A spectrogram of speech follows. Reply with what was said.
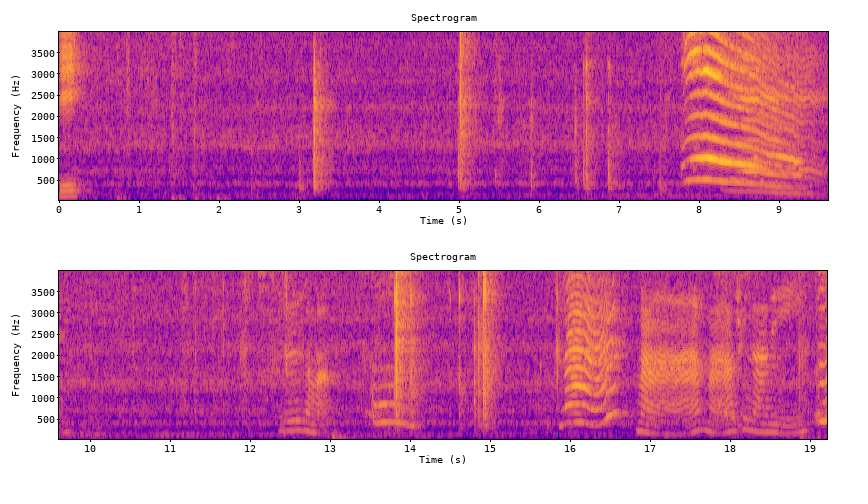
鸡。这是什么？马马，马要去哪里？妈，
